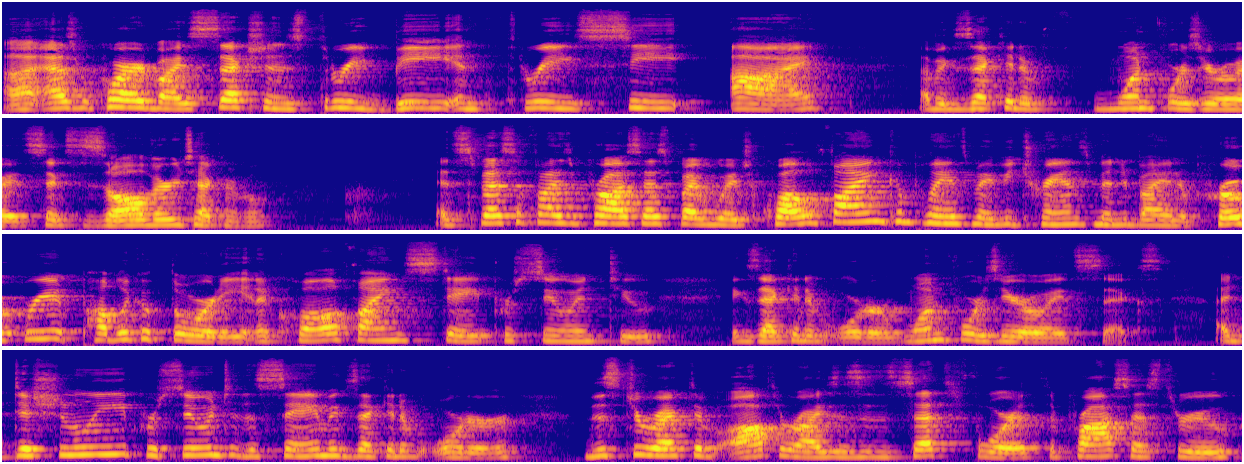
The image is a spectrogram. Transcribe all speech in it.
uh, as required by sections 3B and 3CI of Executive 14086. This is all very technical. It specifies a process by which qualifying complaints may be transmitted by an appropriate public authority in a qualifying state pursuant to Executive Order 14086. Additionally, pursuant to the same executive order, this directive authorizes and sets forth the process through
